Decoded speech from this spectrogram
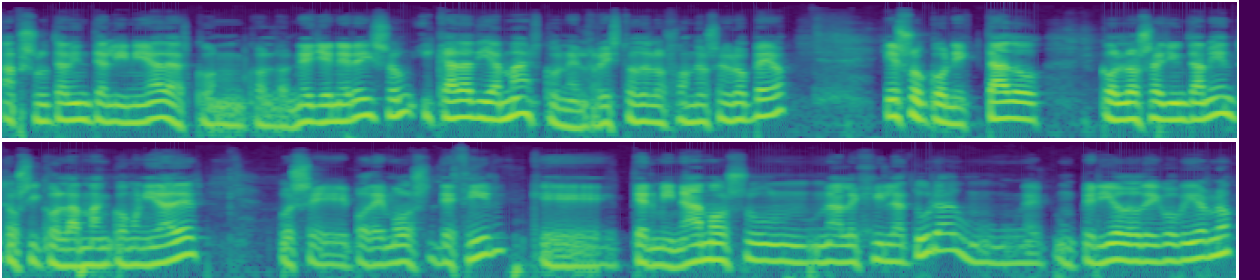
absolutamente alineadas con, los Next Generation y cada día más con el resto de los fondos europeos. Eso conectado con los ayuntamientos y con las mancomunidades, pues eh, podemos decir que terminamos una legislatura, un, periodo de gobierno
